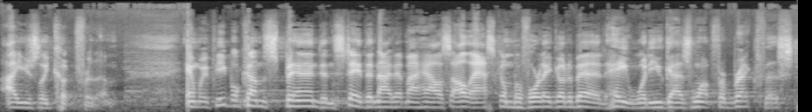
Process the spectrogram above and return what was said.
I usually cook for them. And when people come spend and stay the night at my house, I'll ask them before they go to bed, hey, what do you guys want for breakfast?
